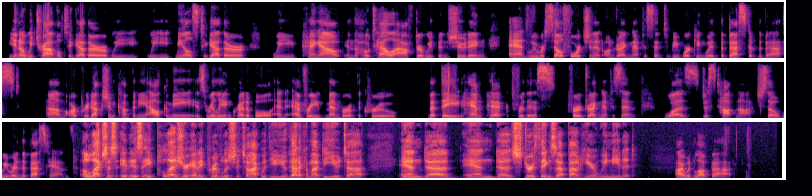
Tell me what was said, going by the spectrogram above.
you know, we travel together. We we eat meals together. We hang out in the hotel after we've been shooting, and we were so fortunate on Dragnificent to be working with the best of the best. Um, our production company, Alchemy, is really incredible, and every member of the crew that they handpicked for this for Dragnificent was just top notch. So we were in the best hands. Alexis, it is a pleasure and a privilege to talk with you. You got to come out to Utah and uh, and uh, stir things up out here. We need it. I would love that.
